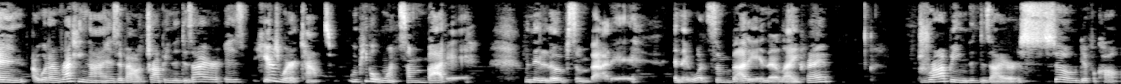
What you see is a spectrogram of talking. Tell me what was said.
And what I recognize about dropping the desire is here's where it counts when people want somebody, when they love somebody, and they want somebody in their life, right? Dropping the desire is so difficult.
